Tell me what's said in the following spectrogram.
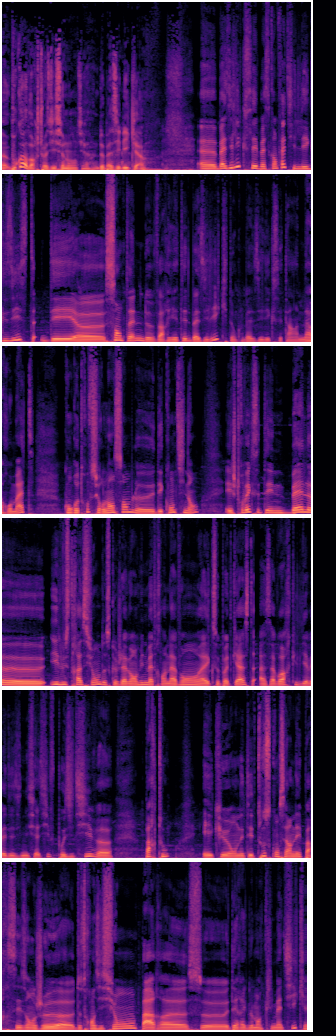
Euh, pourquoi avoir choisi ce nom tiens, de basilic euh, basilic, c'est parce qu'en fait, il existe des euh, centaines de variétés de basilic. Donc, le basilic, c'est un aromate qu'on retrouve sur l'ensemble des continents. Et je trouvais que c'était une belle illustration de ce que j'avais envie de mettre en avant avec ce podcast, à savoir qu'il y avait des initiatives positives partout et qu'on était tous concernés par ces enjeux euh, de transition, par euh, ce dérèglement climatique.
